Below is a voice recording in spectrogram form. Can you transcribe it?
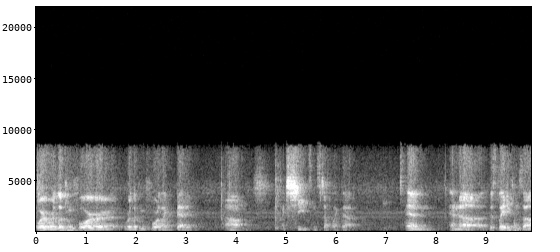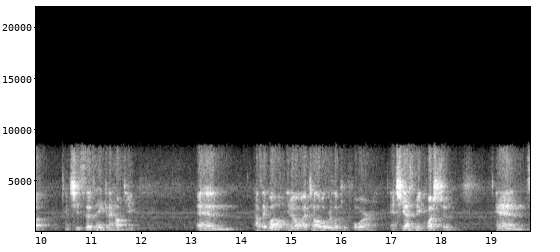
We're we're looking for we're looking for like bedding, um, like sheets and stuff like that. And and uh, this lady comes up, and she says, "Hey, can I help you?" And I was like, "Well, you know," I tell her what we're looking for, and she asked me a question, and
